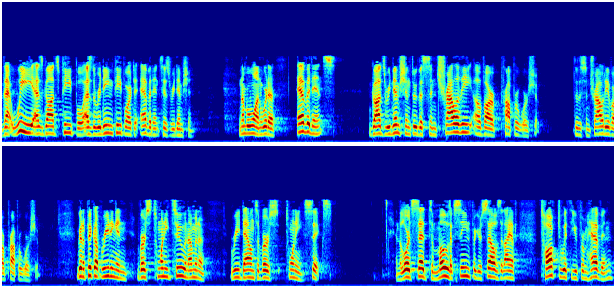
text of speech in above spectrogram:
that we, as God's people, as the redeemed people, are to evidence His redemption. Number one, we're to evidence God's redemption through the centrality of our proper worship. Through the centrality of our proper worship. I'm going to pick up reading in verse 22, and I'm going to read down to verse 26. And the Lord said to Moses, I have seen for yourselves that I have talked with you from heaven.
